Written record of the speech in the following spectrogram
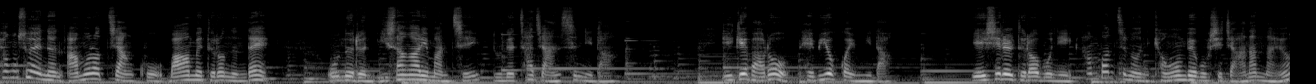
평소에는 아무렇지 않고 마음에 들었는데 오늘은 이상하리 많지 눈에 차지 않습니다. 이게 바로 대비 효과입니다. 예시를 들어보니 한 번쯤은 경험해 보시지 않았나요?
